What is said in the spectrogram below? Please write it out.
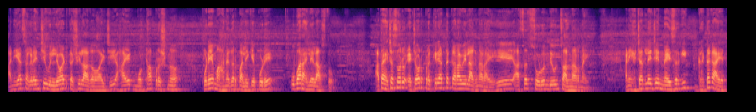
आणि या सगळ्यांची विल्हेवाट कशी लागावायची हा एक मोठा प्रश्न पुणे महानगरपालिकेपुढे उभा राहिलेला असतो. आता ह्याच्यासवर याच्यावर प्रक्रिया तर करावी लागणार आहे हे असंच सोडून देऊन चालणार नाही. आणि ह्याच्यातले जे नैसर्गिक घटक आहेत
